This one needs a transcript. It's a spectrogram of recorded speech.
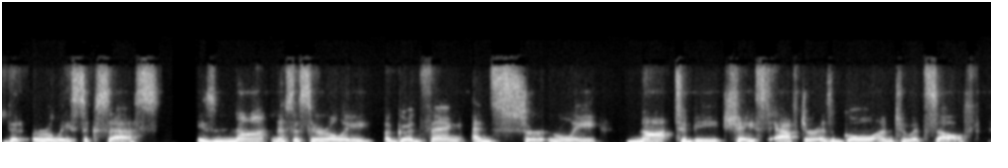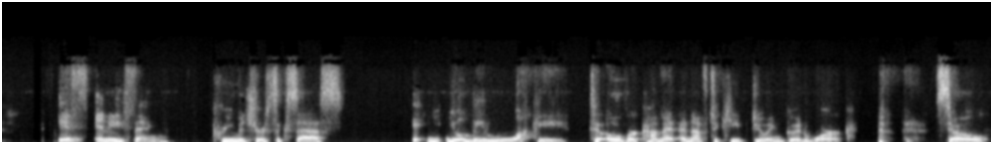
that early success is not necessarily a good thing. And certainly not to be chased after as a goal unto itself. If anything, premature success, it, you'll be lucky to overcome it enough to keep doing good work. so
